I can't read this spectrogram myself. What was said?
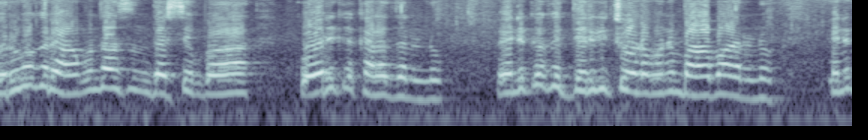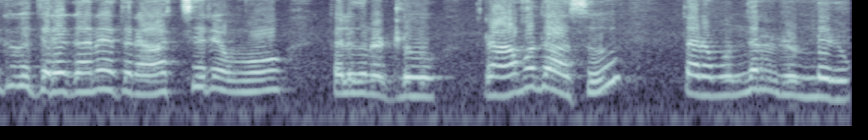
గురువుకు రామదాసును దర్శింప కోరిక కలదనను. వెనుకకు తిరిగి చూడమని బాబా అనను. వెనుకకు తిరగగానే అతని ఆశ్చర్యము కలుగునట్లు రామదాసు తన ముందర నుండెను.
